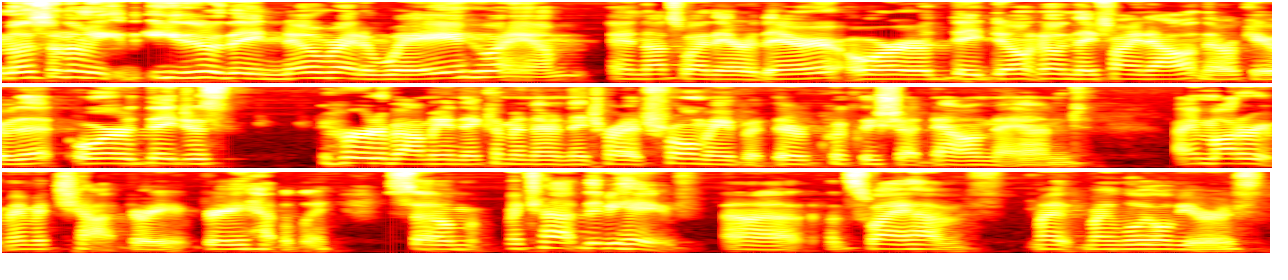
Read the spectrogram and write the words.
most of them either they know right away who I am, and that's why they're there, or they don't know and they find out and they're okay with it, or they just heard about me and they come in there and they try to troll me, but they're quickly shut down. And I moderate my chat very, very heavily. So my chat, they behave. Uh, that's why I have my, my loyal viewers.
